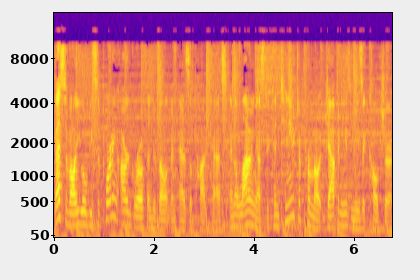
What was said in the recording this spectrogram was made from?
Best of all, you will be supporting our growth and development as a podcast and allowing us to continue to promote Japanese music culture.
